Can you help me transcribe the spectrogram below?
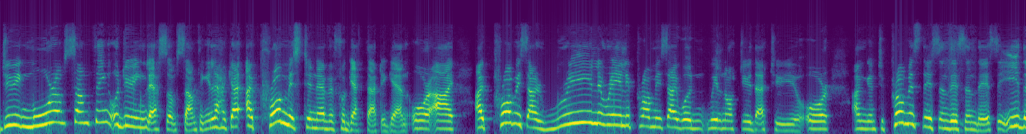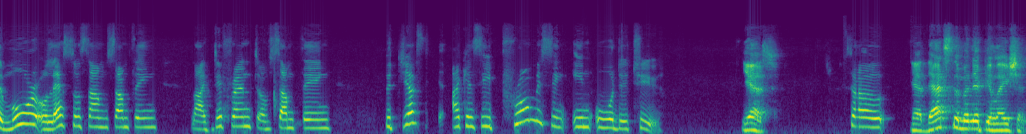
doing more of something or doing less of something. Like I, I promise to never forget that again, or I I promise I really really promise I will will not do that to you, or I'm going to promise this and this and this, either more or less or some something like different of something, but just I can see promising in order to. Yes. So Yeah, that's the manipulation.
